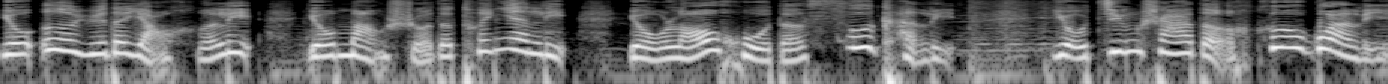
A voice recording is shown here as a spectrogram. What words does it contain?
有鳄鱼的咬合力，有蟒蛇的吞咽力，有老虎的撕啃力，有鲸鲨的喝惯力，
